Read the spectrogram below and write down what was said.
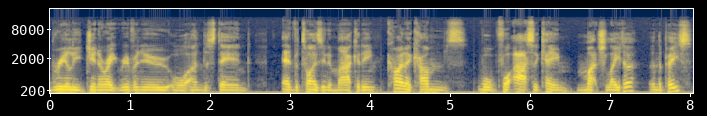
really generate revenue or understand advertising and marketing. Kind of comes, well, for us, it came much later in the piece.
